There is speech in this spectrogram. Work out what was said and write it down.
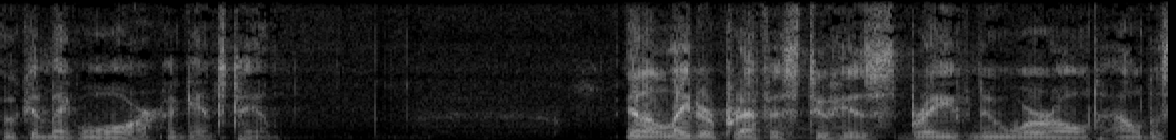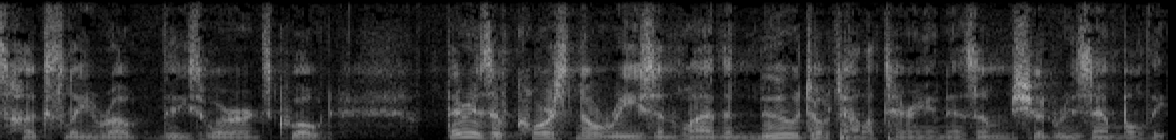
Who can make war against him? In a later preface to his Brave New World, Aldous Huxley wrote these words, quote, There is of course no reason why the new totalitarianism should resemble the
